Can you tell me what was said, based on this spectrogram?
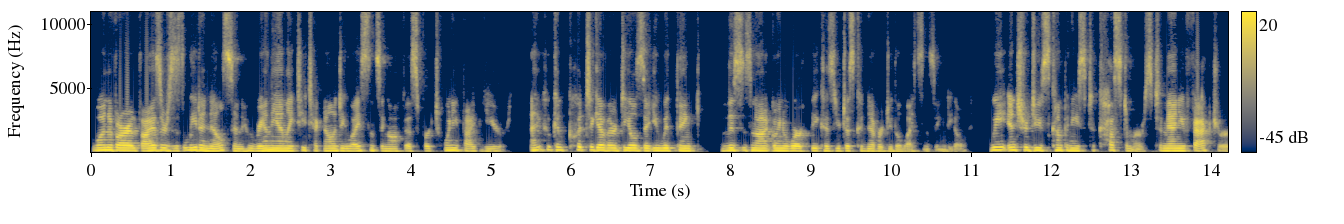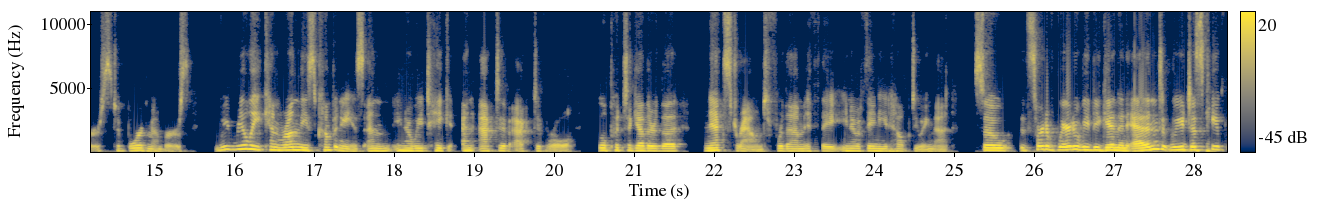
one of our advisors is Lita Nelson, who ran the MIT Technology Licensing Office for 25 years and who can put together deals that you would think this is not going to work because you just could never do the licensing deal. We introduce companies to customers, to manufacturers, to board members. We really can run these companies and you know we take an active active role. We'll put together the next round for them if they you know if they need help doing that. So it's sort of where do we begin and end? We just mm-hmm.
